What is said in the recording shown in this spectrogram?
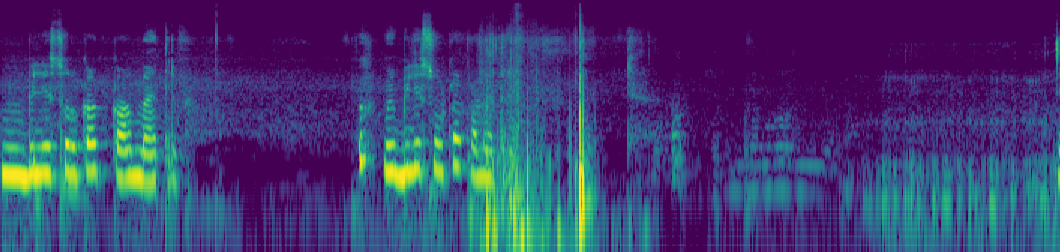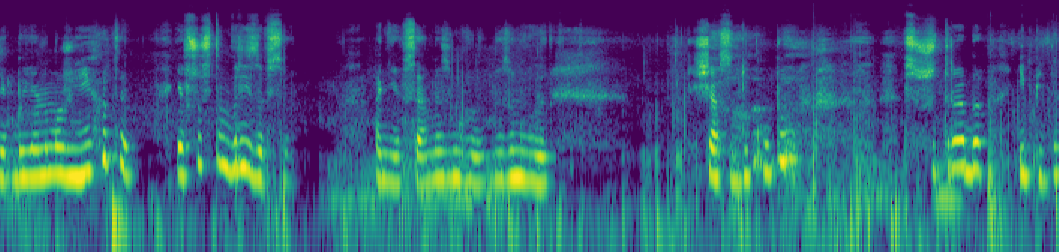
Ми біля 40 к метрів. Ми біля 40 к метрів. Якби я не можу їхати, я в щось там врізався. А ні, все, не змогли, не змогли. Зараз докупимо все, що треба, і піде.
